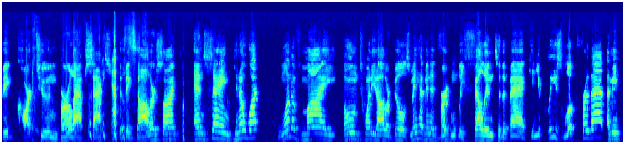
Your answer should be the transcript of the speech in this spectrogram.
big cartoon burlap sacks with the big dollar sign and saying, "You know what? One of my own twenty dollar bills may have inadvertently fell into the bag. Can you please look for that?" I mean,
